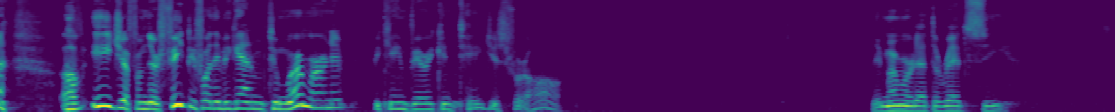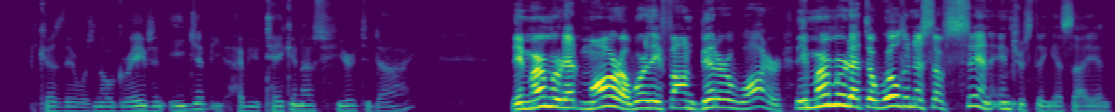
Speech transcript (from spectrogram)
of Egypt from their feet before they began to murmur, and it became very contagious for all. They murmured at the Red Sea because there was no graves in Egypt. Have you taken us here to die? They murmured at Marah, where they found bitter water. They murmured at the wilderness of sin. Interesting, S-I-N.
